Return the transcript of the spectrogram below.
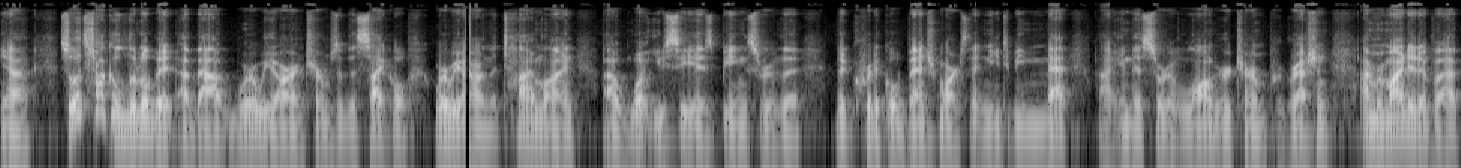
Yeah. So let's talk a little bit about where we are in terms of the cycle, where we are in the timeline, uh, what you see as being sort of the the critical benchmarks that need to be met uh, in this sort of longer term progression. I'm reminded of a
